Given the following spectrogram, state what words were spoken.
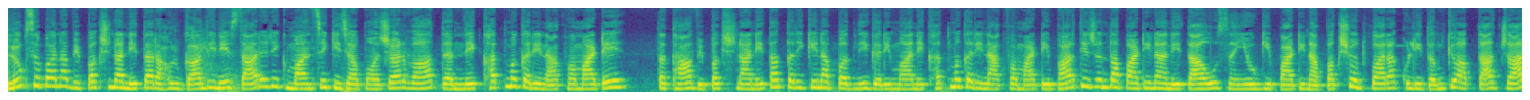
લોકસભાના વિપક્ષના નેતા રાહુલ ગાંધીને શારીરિક, માનસિક ઈજા પહોંચાડવા તેમને ખત્મ કરી નાખવા માટે તથા વિપક્ષના નેતા તરીકેના પદની ગરિમાને ખત્મ કરી નાખવા માટે ભારતીય જનતા પાર્ટીના નેતાઓ સંયોગી પાર્ટીના પક્ષો દ્વારા ખુલ્લી ધમકીઓ આપતા ચાર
